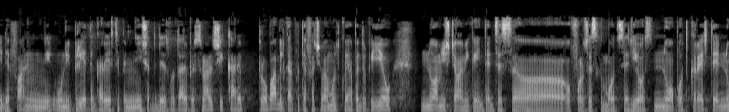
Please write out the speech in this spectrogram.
90.000 de fani unui prieten care este pe nișa de dezvoltare personală și care probabil că ar putea face mai mult cu ea pentru că eu nu am nici cea mai mică intenție să o folosesc în mod serios, nu o pot crește, nu,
